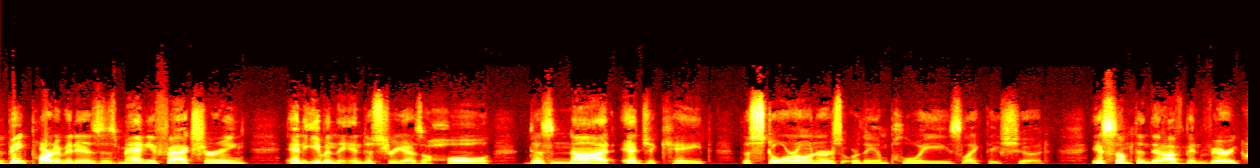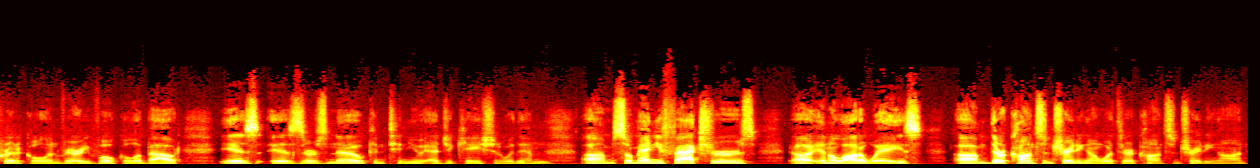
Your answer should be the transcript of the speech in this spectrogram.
big part of it is is manufacturing and even the industry as a whole does not educate the store owners or the employees like they should. It's something that I've been very critical and very vocal about. Is is there's no continued education with them. Mm-hmm. Um, so manufacturers, uh, in a lot of ways, um, they're concentrating on what they're concentrating on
